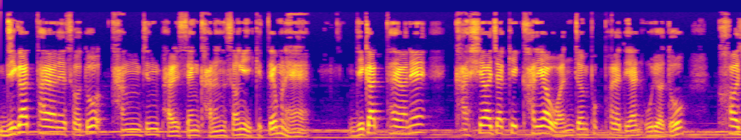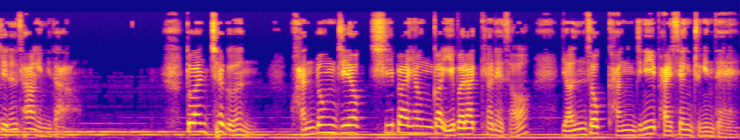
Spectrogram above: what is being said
니가타현에서도 강진 발생 가능성이 있기 때문에 니가타현의 가시아자키 카리아 원전 폭발에 대한 우려도 커지는 상황입니다. 또한 최근 관동 지역 치바현과 이바라키현에서 연속 강진이 발생 중인데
